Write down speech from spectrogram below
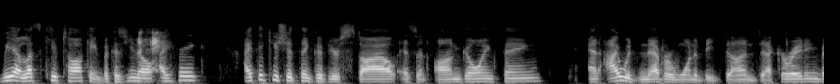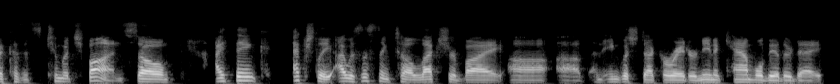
Yeah, let's keep talking because you know Okay. I think I think you should think of your style as an ongoing thing, and I would never want to be done decorating because it's too much fun. So I think actually I was listening to a lecture by uh, uh, an English decorator, Nina Campbell, the other day,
